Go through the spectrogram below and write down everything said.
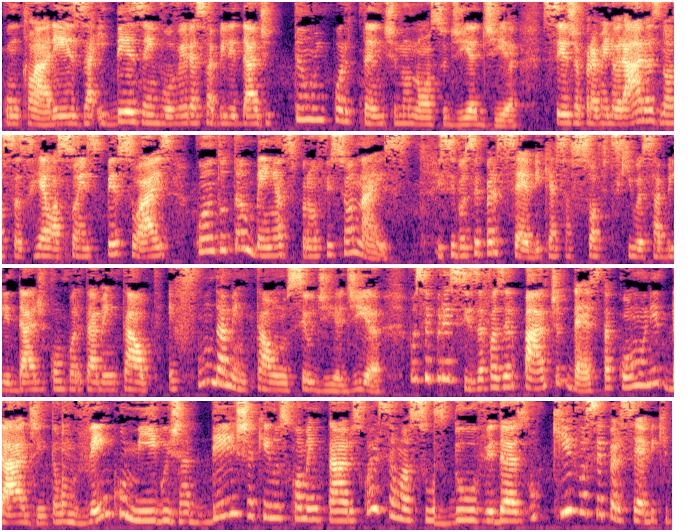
com clareza e desenvolver essa habilidade tão importante no nosso dia a dia, seja para melhorar as nossas relações pessoais, quanto também as profissionais. E se você percebe que essa soft skill, essa habilidade comportamental é fundamental no seu dia a dia, você precisa fazer parte desta comunidade. Então vem comigo e já deixa aqui nos comentários quais são as suas dúvidas, o que você percebe que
